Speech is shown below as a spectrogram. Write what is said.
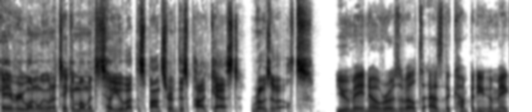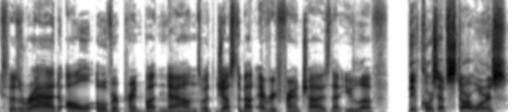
Hey everyone, we want to take a moment to tell you about the sponsor of this podcast, Roosevelt's. You may know Roosevelt's as the company who makes those rad, all over print button downs with just about every franchise that you love. They, of course, have Star Wars,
